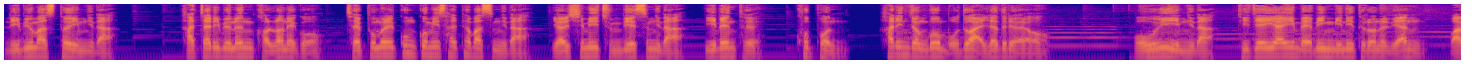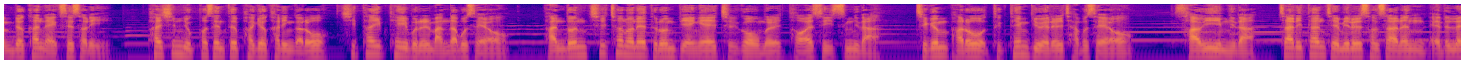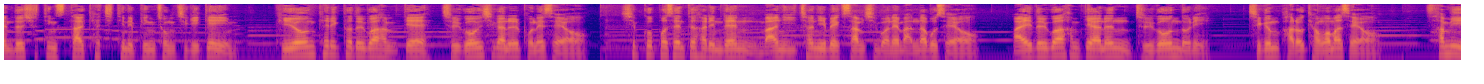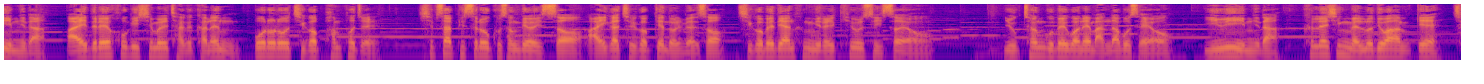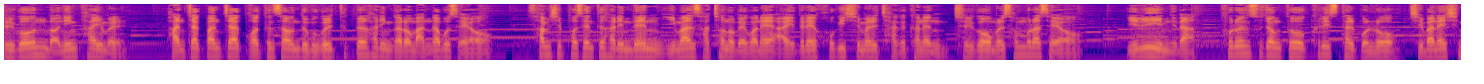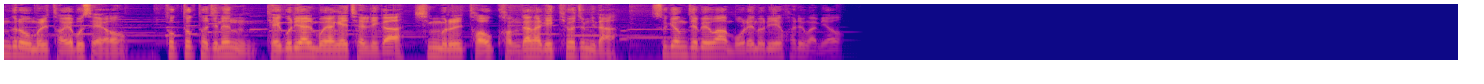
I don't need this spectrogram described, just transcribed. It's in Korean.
리뷰 마스터입니다. 가짜 리뷰는 걸러내고 제품을 꼼꼼히 살펴봤습니다. 열심히 준비했습니다. 이벤트, 쿠폰, 할인 정보 모두 알려드려요. 5위입니다. DJI 매빅 미니 드론을 위한 완벽한 액세서리 86% 파격 할인가로 C타입 케이블을 만나보세요. 단돈 7,000원의 드론 비행에 즐거움을 더할 수 있습니다. 지금 바로 득템 기회를 잡으세요. 4위입니다. 짜릿한 재미를 선사하는 에들랜드 슈팅스타 캐치티니핑 종치기 게임. 귀여운 캐릭터들과 함께 즐거운 시간을 보내세요. 19% 할인된 12,230원에 만나보세요. 아이들과 함께하는 즐거운 놀이. 지금 바로 경험하세요. 3위입니다. 아이들의 호기심을 자극하는 뽀로로 직업 팜퍼즐. 14피스로 구성되어 있어 아이가 즐겁게 놀면서 직업에 대한 흥미를 키울 수 있어요. 6,900원에 만나보세요. 2위입니다. 클래식 멜로디와 함께 즐거운 러닝 타임을 반짝반짝 버튼 사운드북을 특별 할인가로 만나보세요. 30% 할인된 24,500원의 아이들의 호기심을 자극하는 즐거움을 선물하세요. 1위입니다. 푸른 수정토 크리스탈 볼로 집안의 싱그러움을 더해보세요. 톡톡 터지는 개구리알 모양의 젤리가 식물을 더욱 건강하게 키워줍니다. 수경재배와 모래놀이에 활용하며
